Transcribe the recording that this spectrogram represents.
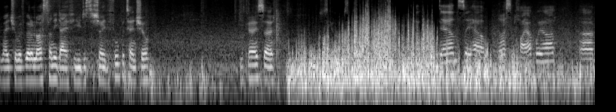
Made sure we've got a nice sunny day for you just to show you the full potential. Okay, so just to down, see how nice and high up we are. Um,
